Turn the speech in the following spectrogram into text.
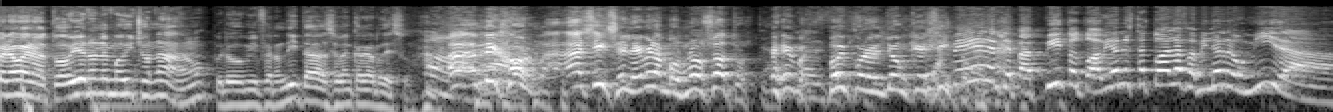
Bueno, bueno, todavía no le hemos dicho nada, ¿no? Pero mi Fernandita se va a encargar de eso. Ah, mejor, así celebramos nosotros. Voy por el John Quesito. Espérate, papito, todavía no está toda la familia reunida.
